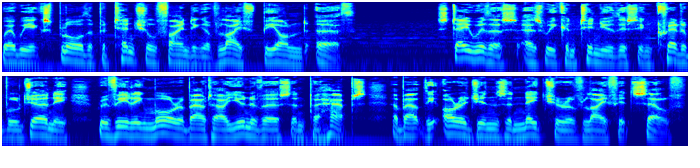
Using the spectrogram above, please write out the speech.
where we explore the potential finding of life beyond Earth. Stay with us as we continue this incredible journey, revealing more about our universe and perhaps about the origins and nature of life itself.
